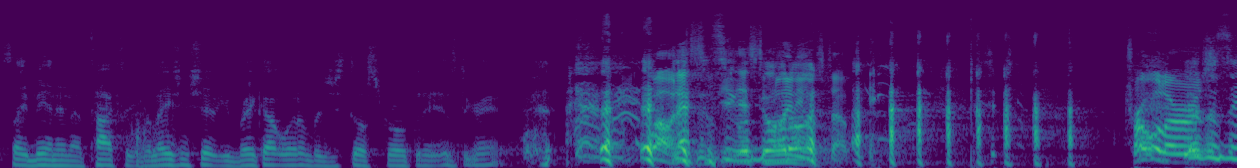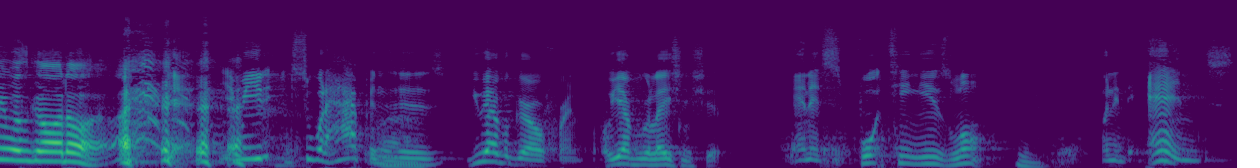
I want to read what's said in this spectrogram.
it's like being in a toxic relationship. You break up with them, but you still scroll through their Instagram. Whoa, that's, to see that's what's the going millennial on. stuff. Trollers. Just to see what's going on. I mean, see what happens is you have a girlfriend or you have a relationship, and it's 14 years long. When it ends,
